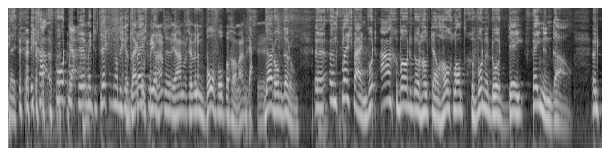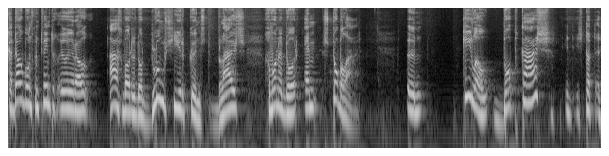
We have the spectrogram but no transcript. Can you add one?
nee, echt nee. Ik ga voort met, eh, met de trekking, want ik heb Dat lijkt ons begrepen prima. dat... eh, ja, want we hebben een bolvol programma. Dus, eh, Daarom, daarom. Eh, een fles wijn wordt aangeboden door Hotel Hoogland... gewonnen door D. Veenendaal. Een cadeaubon van 20 euro... aangeboden door Bloemsierkunst Bluis... gewonnen door M. Stobbelaar. Een kilo bobkaas... is dat eh,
